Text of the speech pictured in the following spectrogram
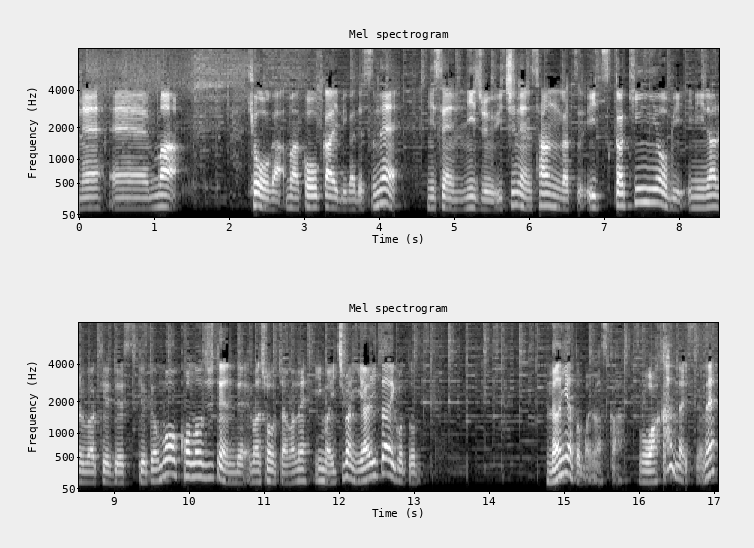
ねえー、まあ今日が、まあ、公開日がですね2021年3月5日金曜日になるわけですけどもこの時点で、まあ、翔ちゃんがね今一番やりたいこと何やと思いますか？もう分かんないですよね。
